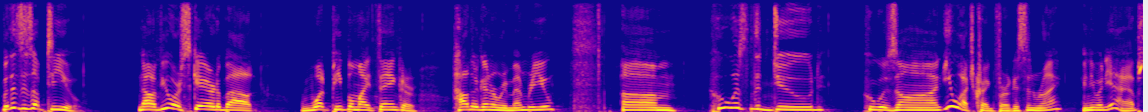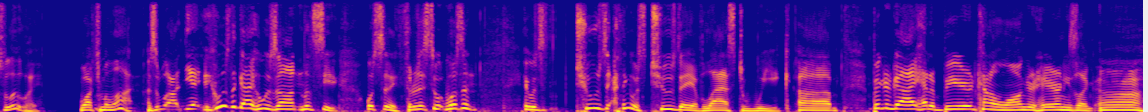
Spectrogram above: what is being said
but this is up to you. Now if you are scared about what people might think or how they're going to remember you um, who was the dude who was on. You watch Craig Ferguson, right? And he went, Yeah, absolutely. Watch him a lot. I said, well, yeah, who was the guy who was on? Let's see. What's today? Thursday? So it wasn't, it was Tuesday. I think it was Tuesday of last week. Uh, bigger guy, had a beard, kind of longer hair, and he's like, uh,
